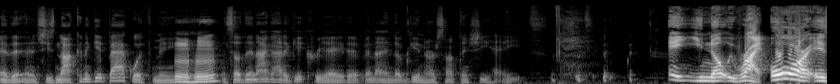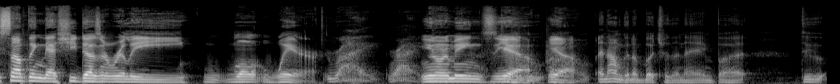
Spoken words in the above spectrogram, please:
And then she's not going to get back with me. And so then I got to get creative and I end up getting her something she hates. And you know, right? Or it's something that she doesn't really won't wear. Right, right. You know what I mean? So, yeah, Dude, yeah. um, and I'm gonna butcher the name, but dude,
